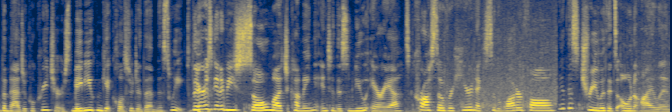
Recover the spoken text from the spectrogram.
the magical creatures? Maybe you can get closer to them this week. There is going to be so much coming into this new area. Let's cross over here next to the waterfall. Look at this tree with its own island.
